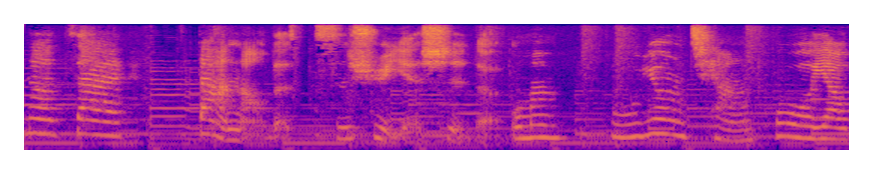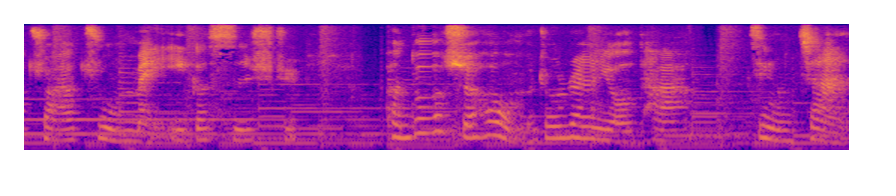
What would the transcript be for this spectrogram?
那在大脑的思绪也是的，我们不用强迫要抓住每一个思绪，很多时候我们就任由它进站，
